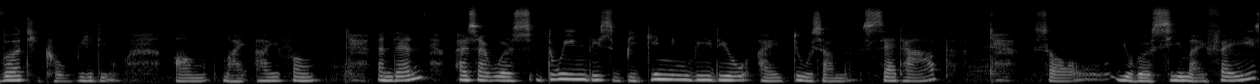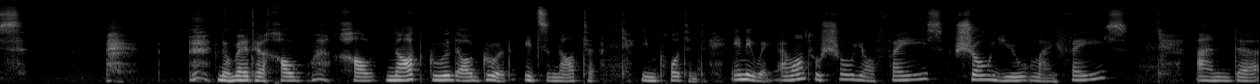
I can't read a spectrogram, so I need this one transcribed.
vertical video on my iPhone. And then as I was doing this beginning video, I do some setup so you will see my face. no matter how how not good or good, it's not important. Anyway, I want to show your face, show you my face, and uh,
